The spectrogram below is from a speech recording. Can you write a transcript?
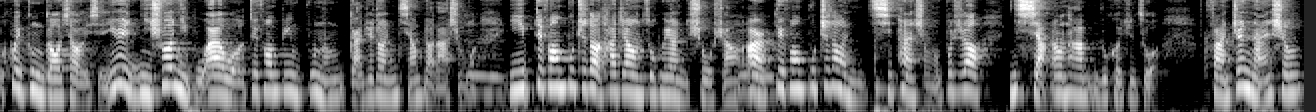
会更高效一些。因为你说你不爱我，对方并不能感觉到你想表达什么。一，对方不知道他这样做会让你受伤；二，对方不知道你期盼什么，不知道你想让他如何去做。反之，男生，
